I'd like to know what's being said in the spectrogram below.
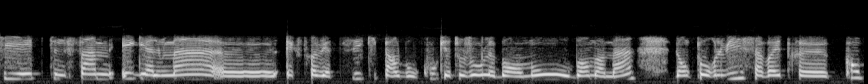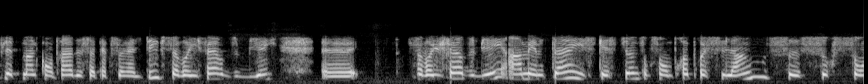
qui est une femme également extravertie, qui parle beaucoup, qui a toujours le bon mot au bon moment. Donc pour lui, ça va être complètement le contraire de sa personnalité, puis ça va y faire du bien ça va lui faire du bien. En même temps, il se questionne sur son propre silence, sur son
